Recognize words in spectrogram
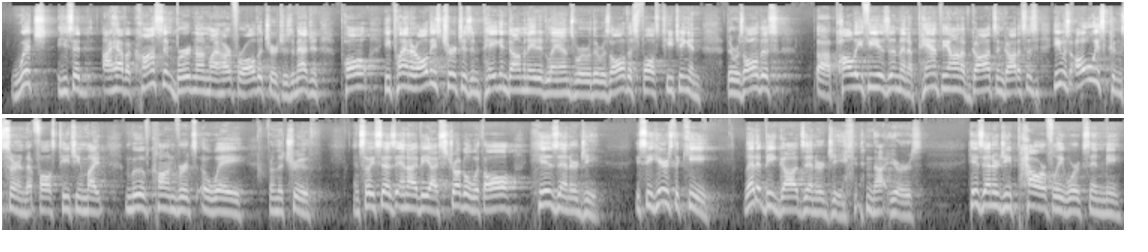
which, he said, I have a constant burden on my heart for all the churches. Imagine, Paul, he planted all these churches in pagan dominated lands where there was all this false teaching and there was all this uh, polytheism and a pantheon of gods and goddesses, he was always concerned that false teaching might move converts away from the truth. And so he says, NIV, I struggle with all his energy. You see, here's the key Let it be God's energy, not yours. His energy powerfully works in me.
